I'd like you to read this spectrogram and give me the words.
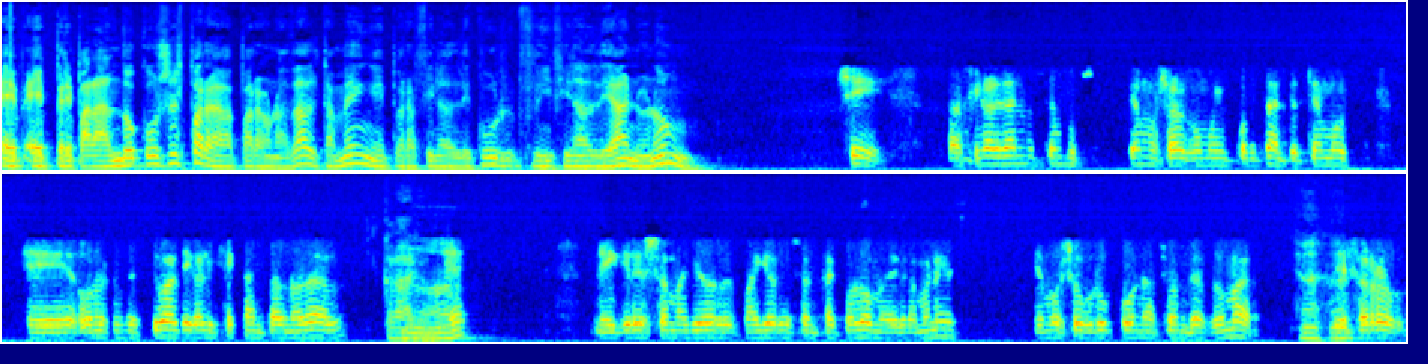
e, e preparando cousas para, para o Nadal tamén e para final de cur, final de ano, non? Sí, para final de ano temos temos algo moi importante, temos eh, o noso Festival de Galicia Canta o Nadal. Claro. Eh? Ah. Na Igrexa Maior, Maior de Santa Coloma de Gramanet temos o grupo Nación das do Mar. Ajá. de Ferrol.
